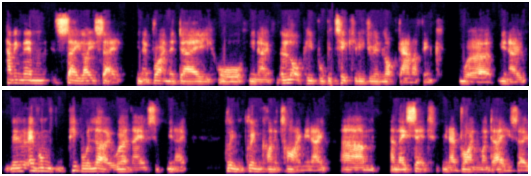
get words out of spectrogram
having them say, like you say, you know, brighten the day, or you know, a lot of people, particularly during lockdown, I think were, you know, everyone, people were low, weren't they? It was, you know, grim, grim kind of time, you know. Um, and they said, you know, brighten my day. So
